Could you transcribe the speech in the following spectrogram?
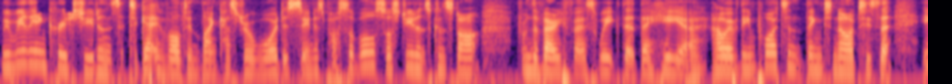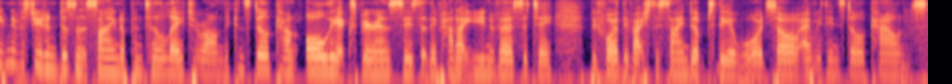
We really encourage students to get involved in Lancaster Award as soon as possible, so students can start from the very first week that they're here. However, the important thing to note is that even if a student doesn't sign up until later on, they can still count all the experiences that they've had at university before they've actually signed up to the award, so everything still counts.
